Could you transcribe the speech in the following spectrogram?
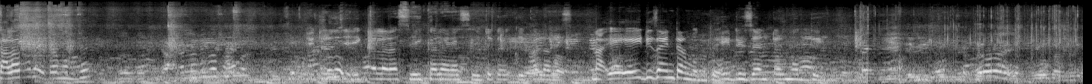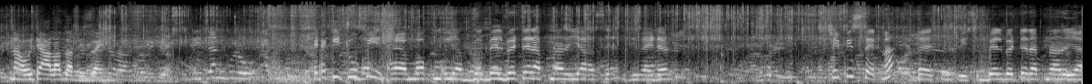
কালার হবে এটার মধ্যে? এই কালার আছে এই কালার আছে এটা এই কালার আছে। না এই এই ডিজাইনটার মধ্যে। এই ডিজাইনটার মধ্যে। না ওইটা আলাদা ডিজাইন। ডিজাইনগুলো এটা কি টু পিস হ্যাঁ মক বেলভেটের আপনার ইয়া আছে ডিভাইডার থ্রি পিস সেট না? হ্যাঁ টু পিস বেলভেটের আপনার ইয়া।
